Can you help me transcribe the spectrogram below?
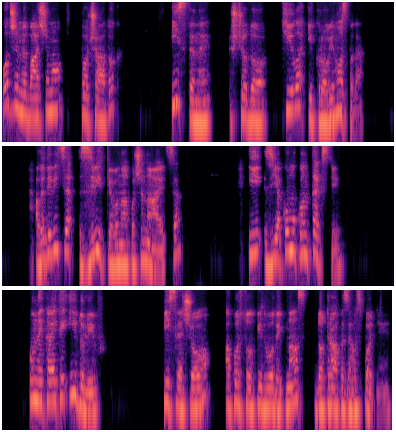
Отже, ми бачимо початок істини щодо тіла і крові Господа. Але дивіться, звідки вона починається і з якому контексті уникайте ідолів, після чого апостол підводить нас до трапези Господньої.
